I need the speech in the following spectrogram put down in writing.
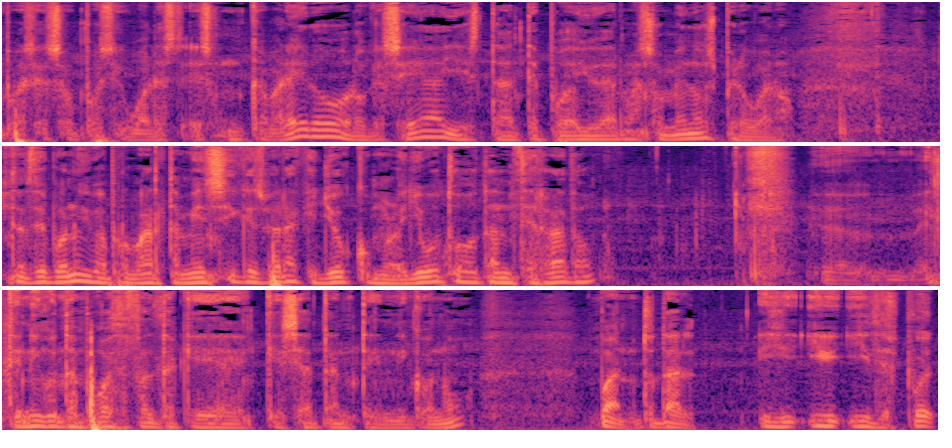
pues eso, pues igual es, es un camarero o lo que sea y está te puede ayudar más o menos, pero bueno. Entonces, bueno, iba a probar también sí que es verdad que yo como lo llevo todo tan cerrado, eh, el técnico tampoco hace falta que, que sea tan técnico, ¿no? Bueno, total. Y, y, y después,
